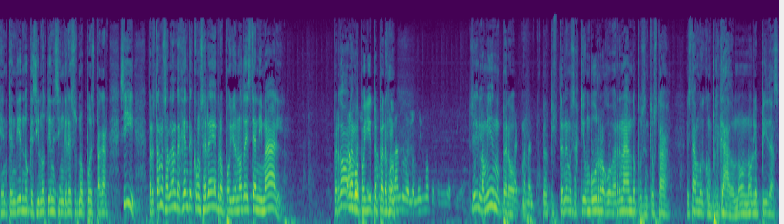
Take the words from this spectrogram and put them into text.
entendiendo que si no tienes ingresos no puedes pagar. Sí, pero estamos hablando de gente con cerebro, pollo, no de este animal. Perdóname, pollito, pero... hablando de lo mismo que aquí, ¿eh? Sí, lo mismo, pero, pero pues, tenemos aquí un burro gobernando, pues entonces está, está muy complicado, ¿no? No le pidas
